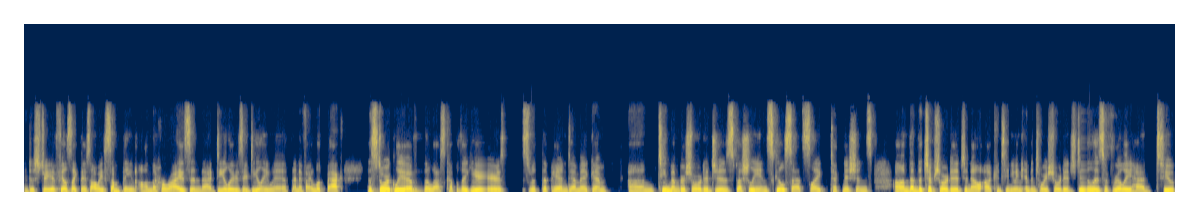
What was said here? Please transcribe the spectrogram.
industry. It feels like there's always something on the horizon that dealers are dealing with. And if I look back historically over the last couple of years with the pandemic and um, team member shortages, especially in skill sets like technicians, um, then the chip shortage and now a continuing inventory shortage, dealers have really had to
